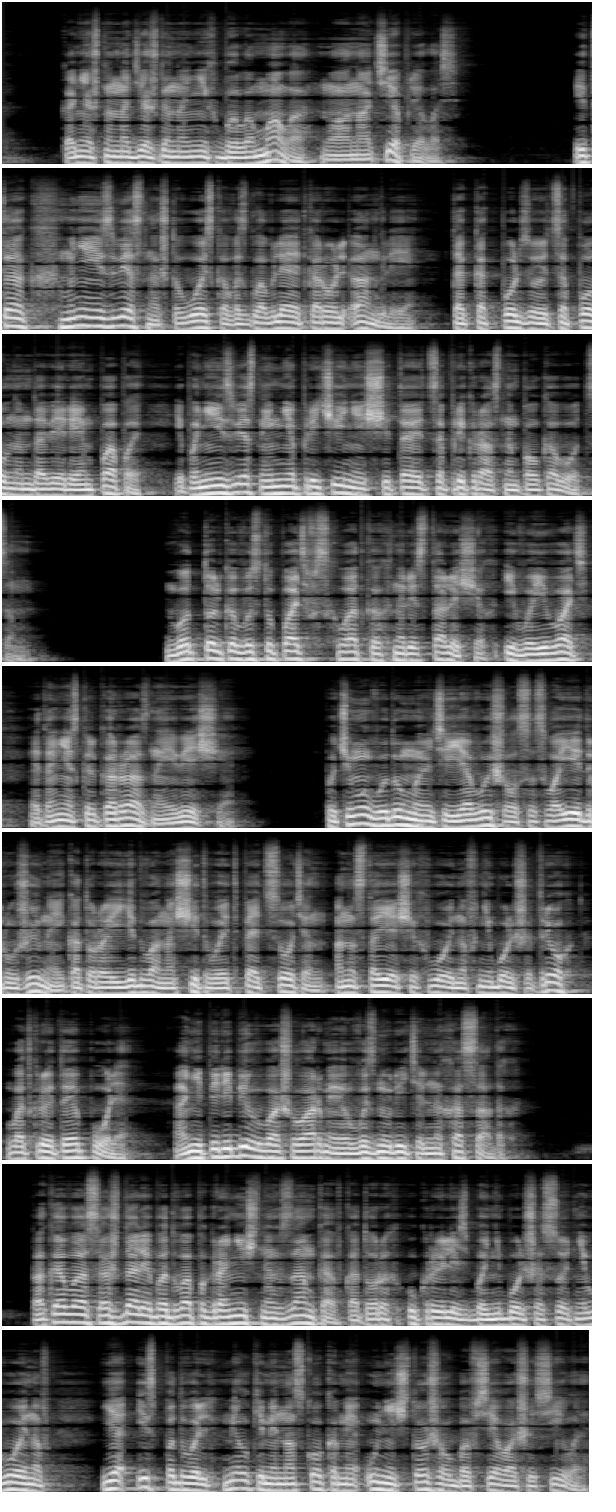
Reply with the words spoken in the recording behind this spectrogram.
Конечно, надежды на них было мало, но она теплилась». Итак, мне известно, что войско возглавляет король Англии, так как пользуется полным доверием папы и по неизвестной мне причине считается прекрасным полководцем. Вот только выступать в схватках на ресталищах и воевать – это несколько разные вещи. Почему, вы думаете, я вышел со своей дружиной, которая едва насчитывает пять сотен, а настоящих воинов не больше трех, в открытое поле, а не перебил вашу армию в изнурительных осадах? Пока вы осаждали бы два пограничных замка, в которых укрылись бы не больше сотни воинов, я исподволь мелкими наскоками уничтожил бы все ваши силы.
